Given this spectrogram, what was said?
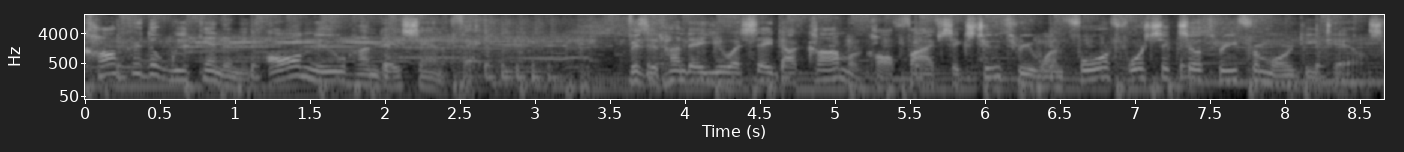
Conquer the weekend in the all-new Hyundai Santa Fe. Visit HyundaiUSA.com or call 562 for more details.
